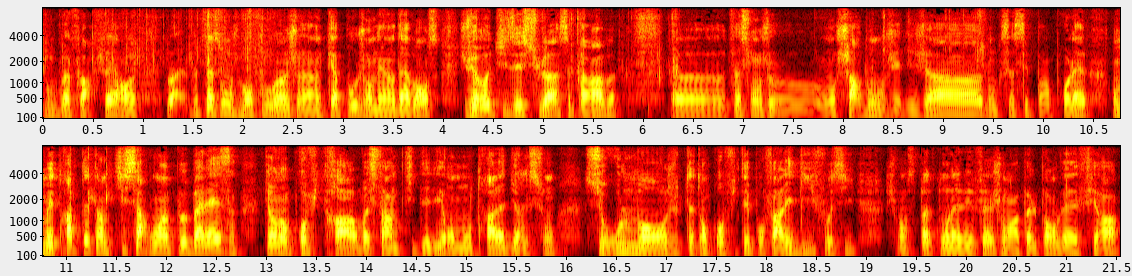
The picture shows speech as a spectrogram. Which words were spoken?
Donc va falloir faire... Euh, bah, de toute façon, je m'en fous. Hein, un capot, j'en ai un d'avance. Je vais réutiliser celui-là, c'est pas grave. Euh, de toute façon, je, en charbon, j'ai déjà. Donc ça, c'est pas un problème. On mettra peut-être un petit sargon un peu balèze. Tiens, on en profitera. On va se faire un petit délire. On montrera la direction sur roulement. Je vais peut-être en profiter pour faire les diffs aussi. Je pense pas qu'on l'avait fait. Je m'en rappelle pas. On vérifiera.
